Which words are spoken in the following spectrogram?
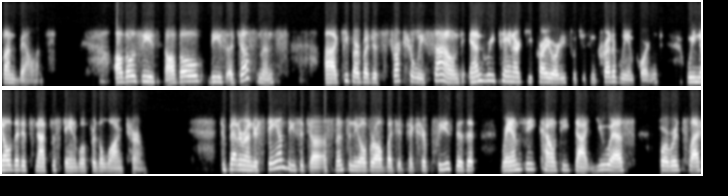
fund balance. Although these, although these adjustments uh, keep our budget structurally sound and retain our key priorities, which is incredibly important, we know that it's not sustainable for the long term. To better understand these adjustments in the overall budget picture, please visit ramseycounty.us forward slash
